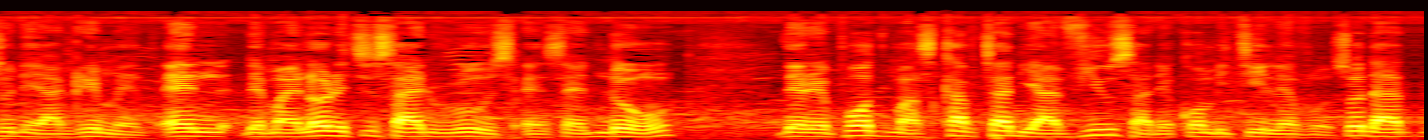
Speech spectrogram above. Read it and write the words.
to the agreement. And the minority side rules and said, no, the report must capture their views at the committee level so that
